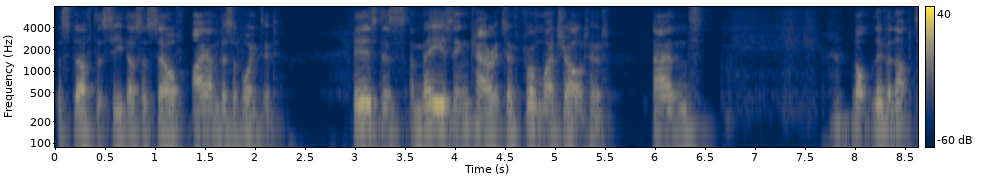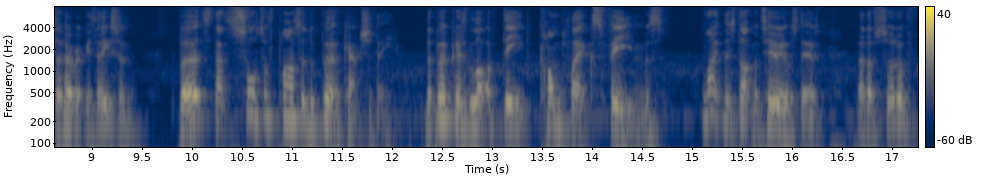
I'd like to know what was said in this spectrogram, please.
the stuff that she does herself, I am disappointed. Here's this amazing character from my childhood, and not living up to her reputation. But that's sort of part of the book, actually. The book has a lot of deep, complex themes, like this Dark Materials did, that have sort of,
